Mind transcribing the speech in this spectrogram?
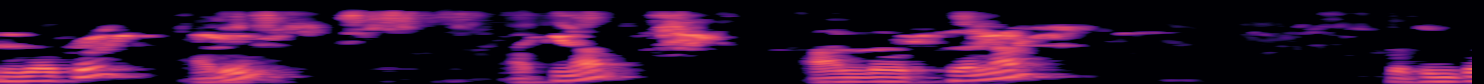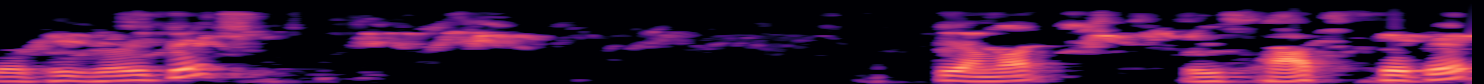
ঠিক আছে? হাঁড়ি আপনার আর হচ্ছে না। সেটিংটা ঠিক হয়েছে। আমার এই সাত সেটের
